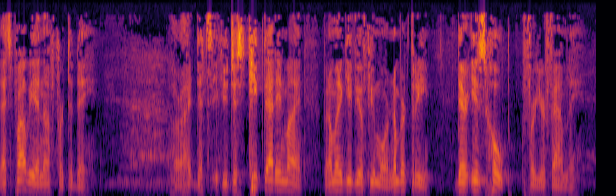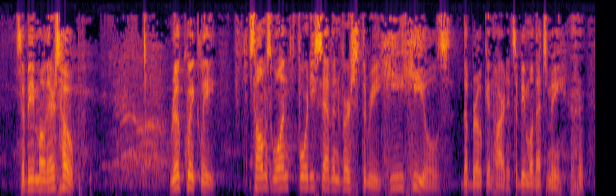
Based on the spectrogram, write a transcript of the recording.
That's probably enough for today. All right. That's, if you just keep that in mind. But I'm going to give you a few more. Number three, there is hope for your family. Sabihin mo, there's hope. Real quickly, Psalms 147 verse 3. He heals the brokenhearted. Sabihin mo, that's me.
